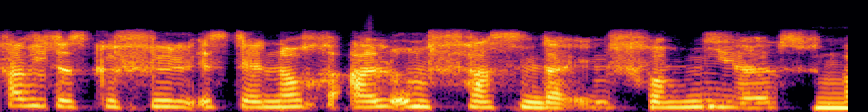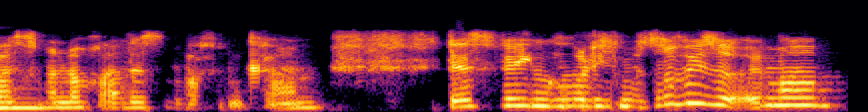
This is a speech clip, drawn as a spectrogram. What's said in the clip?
habe ich das Gefühl, ist der noch allumfassender informiert, mhm. was man noch alles machen kann. Deswegen hole ich mir sowieso immer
